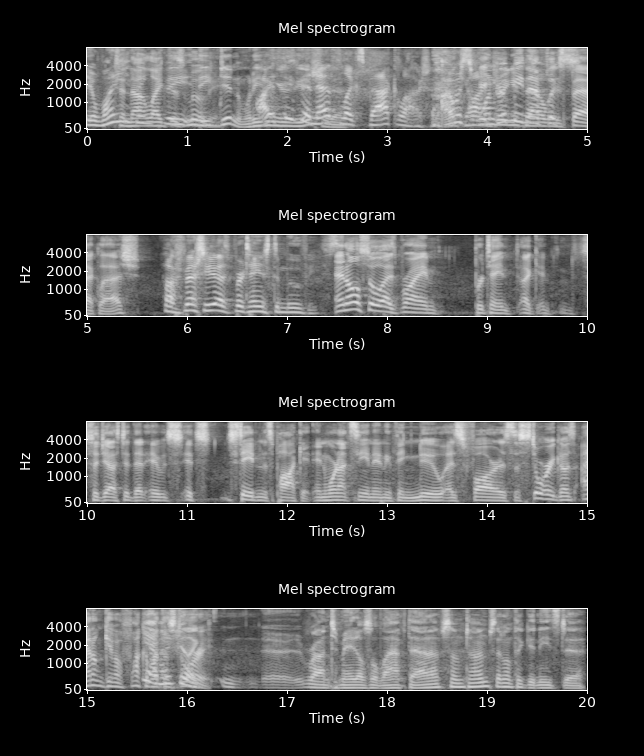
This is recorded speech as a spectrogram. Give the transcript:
Yeah, why do to you not think like they, this movie? they didn't? What do you I think, think is the the issue there? Netflix backlash. I was It wondering could be if that Netflix was- backlash. especially as pertains to movies. And also, as Bryan pertained, like, suggested that it was it's stayed in its pocket, and we're not seeing anything new as far as the story goes. I don't give a fuck Yeah, about the I feel story. like uh, Rotten Tomatoes will laugh that up sometimes. I don't think it needs to.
